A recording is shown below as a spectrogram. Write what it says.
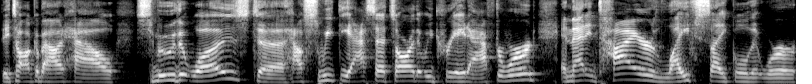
they talk about how smooth it was to how sweet the assets are that we create afterward. And that entire life cycle that we're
